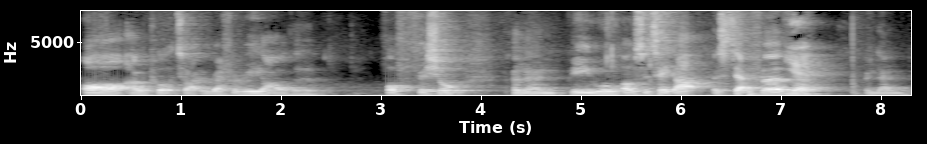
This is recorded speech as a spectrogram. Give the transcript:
or I would report it to like the referee or the fourth official, and then he will obviously take that a step further. Yeah. And then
